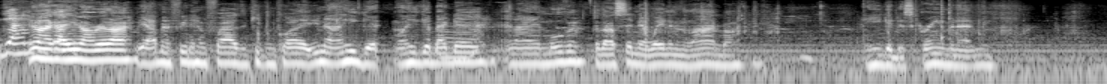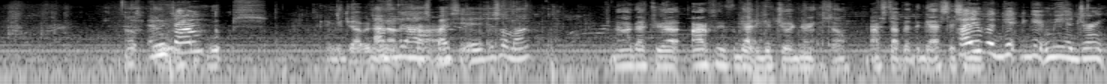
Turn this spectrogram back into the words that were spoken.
You got him. You know, like how you don't realize? Yeah, I've been feeding him fries to keep him quiet. You know how he get when he get back uh-huh. there and I ain't moving because I was sitting there waiting in the line, bro. And he get to screaming at me. Oh, Anytime? Oops. Let me drop it I forgot how spicy it is. Just hold on. No, I got you. I I actually forgot to get you a drink, so I stopped at the gas station. How you forget to get me a drink?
